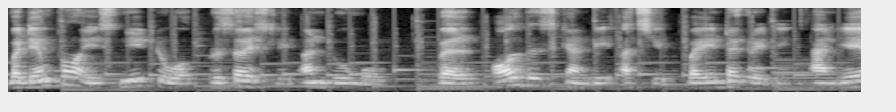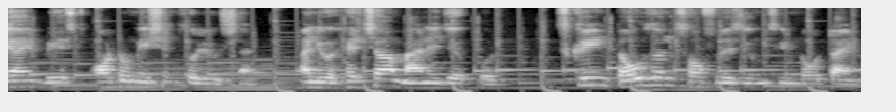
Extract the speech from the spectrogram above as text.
but employees need to work precisely and do more. Well, all this can be achieved by integrating an AI based automation solution, and your HR manager could screen thousands of resumes in no time,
